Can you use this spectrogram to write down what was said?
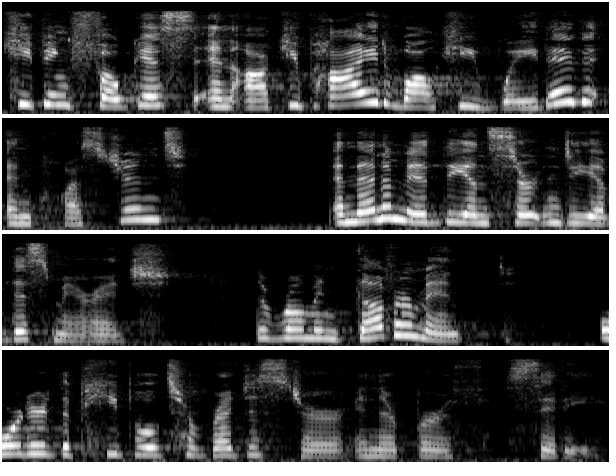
keeping focused and occupied while he waited and questioned. And then, amid the uncertainty of this marriage, the Roman government ordered the people to register in their birth city.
